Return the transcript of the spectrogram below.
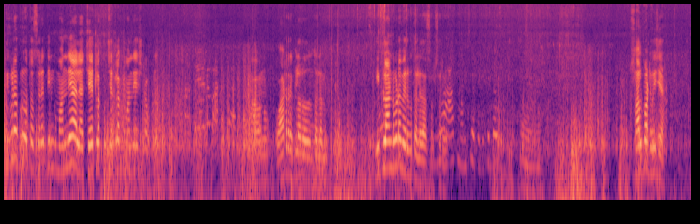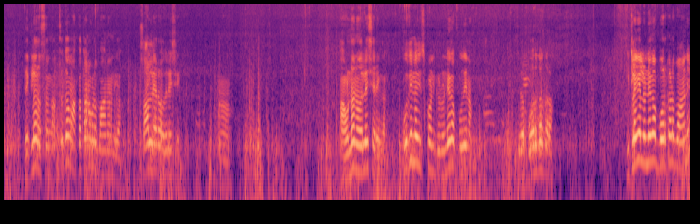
ఇది కూడా గ్రోత్ వస్తలేదు. దీనికి మందేయాలి ఆ చెట్లకు చెట్లకు మందేసేటప్పుడు అంతేనా అవును వాటర్ రెగ్యులర్ వదులుతలేము ఈ ప్లాంట్ కూడా పెరుగుతలేదు అసలు సరే. సాల్పాటు విజయ రెగ్యులర్ వస్తాం. చూద్దాం అక్కతోన కూడా బాగానే ఉంది సాల్ లేరా వదిలేసి? ఉండను వదిలేసారు ఇంకా. పుదీనా తీసుకోండి ఇక్కడ ఉండేగా పుదీనా. ఇక్కడ బోర్ దగ్గర. ఇట్లాగే ఉండేగా బోర్ కాడ బాగానే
